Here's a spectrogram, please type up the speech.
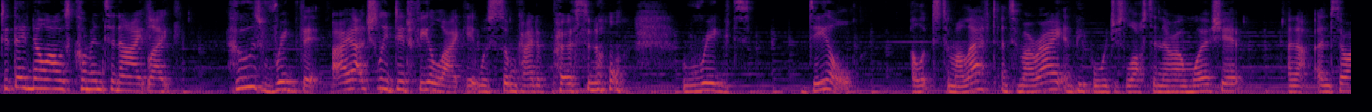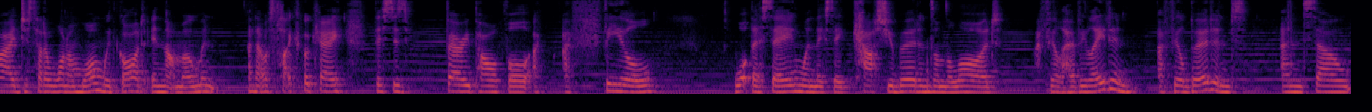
did they know I was coming tonight? Like, who's rigged it? I actually did feel like it was some kind of personal rigged deal. I looked to my left and to my right, and people were just lost in their own worship. And, I, and so I just had a one on one with God in that moment. And I was like, okay, this is very powerful. I, I feel what they're saying when they say, cast your burdens on the Lord. I feel heavy laden. I feel burdened. And so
